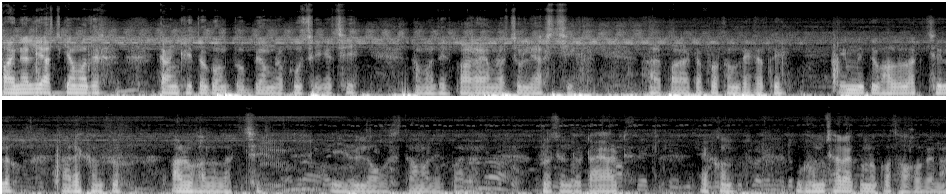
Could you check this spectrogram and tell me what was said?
ফাইনালি আজকে আমাদের কাঙ্ক্ষিত গন্তব্যে আমরা পৌঁছে গেছি। আমাদের পাড়ায় আমরা চলে আসছি। আর পাড়াটা প্রথম দেখাতে এমনিতে ভালো লাগছিল, আর এখন তো আরও ভালো লাগছে। এই হইল অবস্থা আমাদের পাড়ার। প্রচণ্ড টায়ার্ড এখন ঘুম ছাড়া কোনো কথা হবে না।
